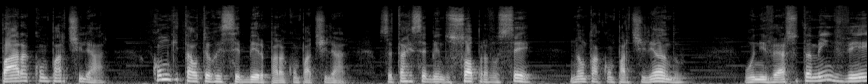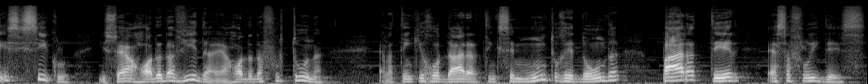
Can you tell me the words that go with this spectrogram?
para compartilhar. Como que está o teu receber para compartilhar? Você está recebendo só para você? Não está compartilhando? O universo também vê esse ciclo. Isso é a roda da vida, é a roda da fortuna. Ela tem que rodar, ela tem que ser muito redonda para ter essa fluidez.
